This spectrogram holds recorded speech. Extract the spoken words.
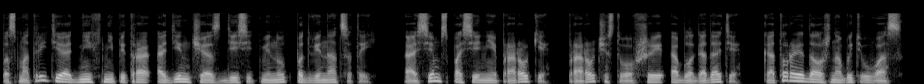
Посмотрите одних не Петра 1 час 10 минут по 12, а семь спасение пророки, пророчествовавшие о благодати, которая должна быть у вас,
